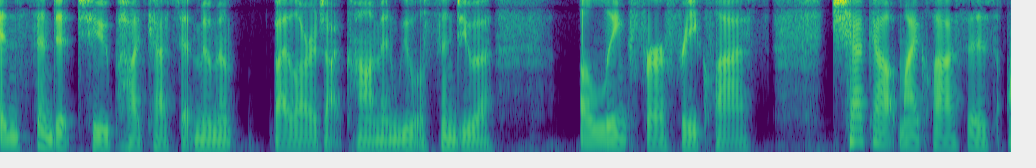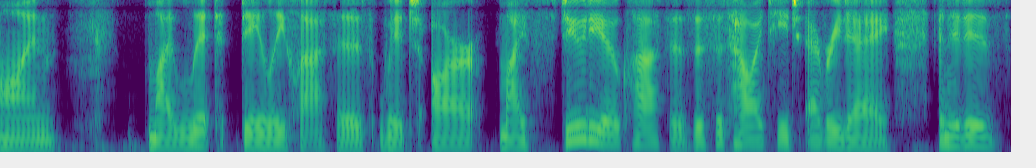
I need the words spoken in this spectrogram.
and send it to podcast at movementbylara.com, and we will send you a, a link for a free class. Check out my classes on my LYT daily classes, which are my studio classes. This is how I teach every day. And it is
